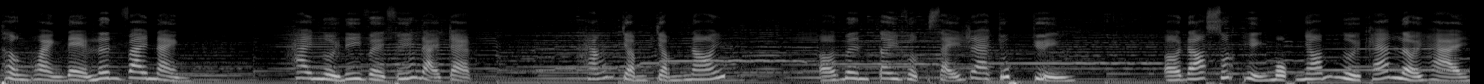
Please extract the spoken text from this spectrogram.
Thần hoàng đè lên vai nàng. Hai người đi về phía đại trạc. Hắn chậm chậm nói Ở bên Tây Vực xảy ra chút chuyện. Ở đó xuất hiện một nhóm người khá lợi hại.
